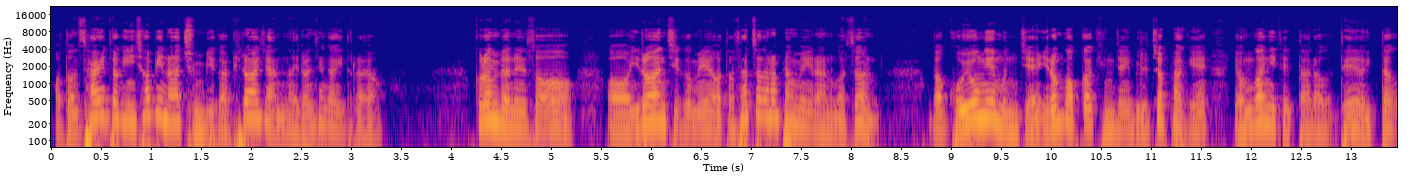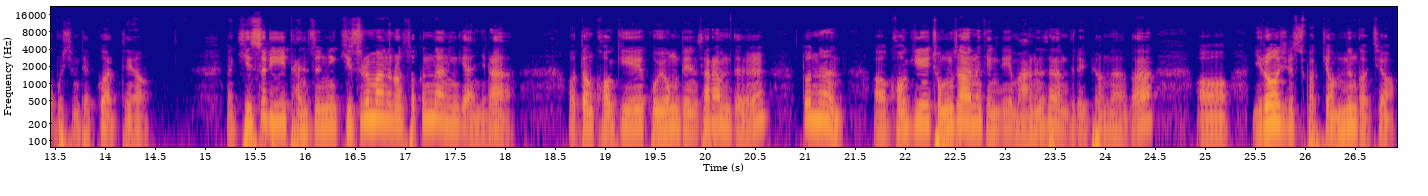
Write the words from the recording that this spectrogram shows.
어떤 사회적인 협의나 준비가 필요하지 않나 이런 생각이 들어요. 그런 면에서 어, 이러한 지금의 어떤 4차 산업혁명이라는 것은 어떤 고용의 문제 이런 것과 굉장히 밀접하게 연관이 됐다 되어 있다고 보시면 될 것 같아요. 기술이 단순히 기술만으로서 끝나는 게 아니라 어떤 거기에 고용된 사람들 또는 어, 거기에 종사하는 굉장히 많은 사람들의 변화가 어, 이루어질 수밖에 없는 거죠.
